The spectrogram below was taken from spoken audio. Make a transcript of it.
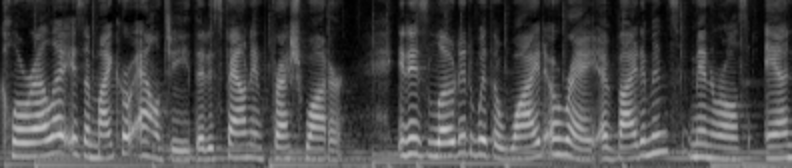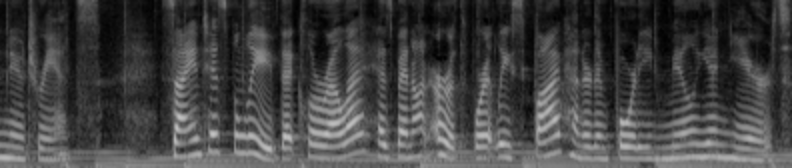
Chlorella is a microalgae that is found in fresh water. It is loaded with a wide array of vitamins, minerals, and nutrients. Scientists believe that chlorella has been on Earth for at least 540 million years.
